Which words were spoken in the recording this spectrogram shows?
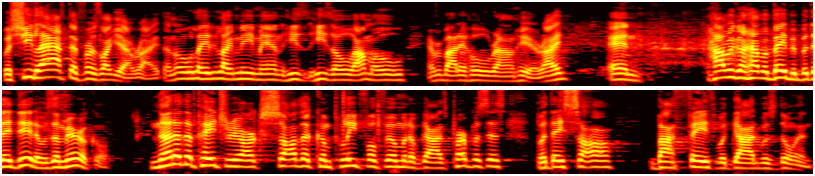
But she laughed at first, like, yeah, right. An old lady like me, man, he's, he's old, I'm old, everybody old around here, right? And how are we going to have a baby? But they did. It was a miracle. None of the patriarchs saw the complete fulfillment of God's purposes, but they saw by faith what God was doing.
